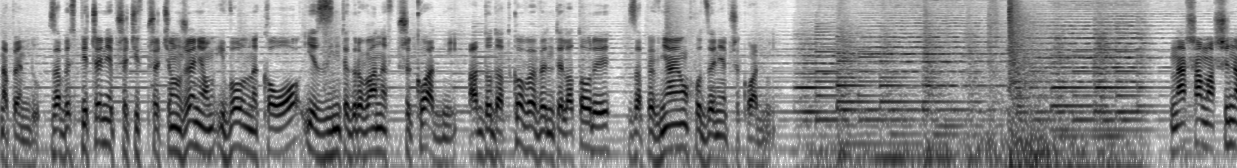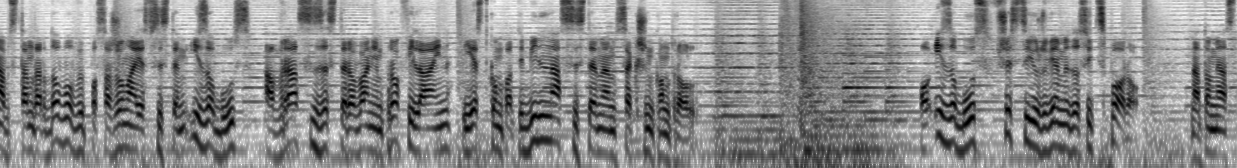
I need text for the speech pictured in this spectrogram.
napędu. Zabezpieczenie przeciw przeciążeniom i wolne koło jest zintegrowane w przekładni, a dodatkowe wentylatory zapewniają chłodzenie przekładni. Nasza maszyna standardowo wyposażona jest w system Isobus, a wraz ze sterowaniem Profiline jest kompatybilna z systemem Section Control. O Isobus wszyscy już wiemy dosyć sporo. Natomiast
